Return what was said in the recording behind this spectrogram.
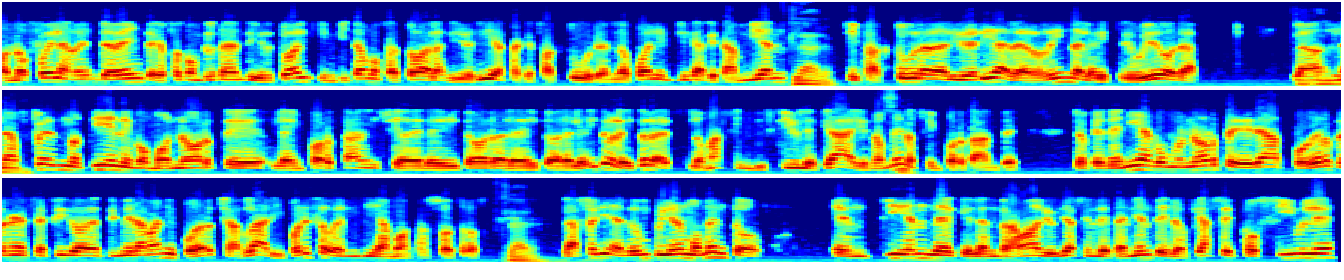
cuando fue la 2020, que fue completamente virtual, invitamos a todas las librerías a que facturen, lo cual implica que también, Claro. si factura la librería, le rinda a la distribuidora. La, la FED no tiene como norte la importancia del editor o la editora. El editor o la editora es lo más invisible que hay, es lo Sí. menos importante. Lo que tenía como norte era poder tener ese feedback de primera mano y poder charlar, y por eso vendíamos nosotros Claro. la feria desde un primer momento entiende que el entramado de librerías independientes es lo que hace posible,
